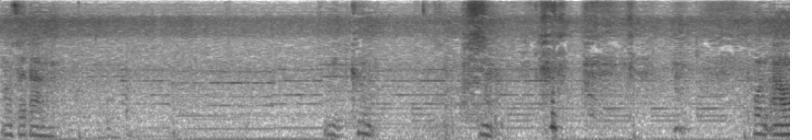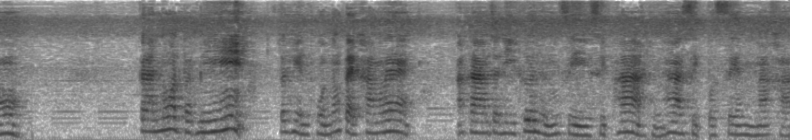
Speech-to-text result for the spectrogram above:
เราจะดันบิดขึ้นนี่ย ทนเอา การนวดแบบนี้จะเห็นผลตั้งแต่ครั้งแรก อาการจะดีขึ้นถึง 45ถึง50เปอร์เซ็นต์นะคะ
